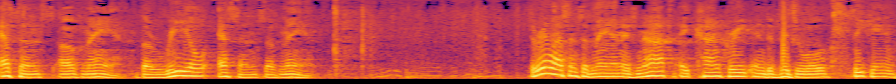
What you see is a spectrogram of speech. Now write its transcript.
essence of man. The real essence of man. The real essence of man is not a concrete individual seeking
